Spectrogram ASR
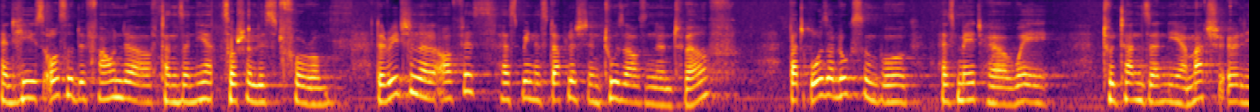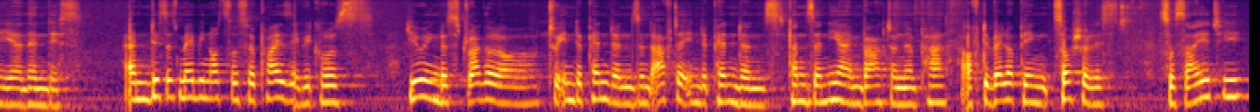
and he is also the founder of Tanzania Socialist Forum. The regional office has been established in 2012, but Rosa Luxemburg has made her way to Tanzania much earlier than this. And this is maybe not so surprising because during the struggle to independence and after independence, Tanzania embarked on a path of developing socialist society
